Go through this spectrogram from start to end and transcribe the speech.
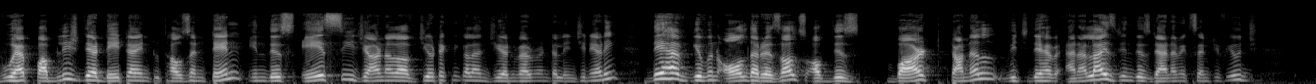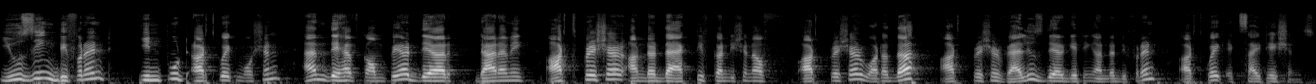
who have published their data in 2010 in this ASCE Journal of Geotechnical and Geoenvironmental Engineering. They have given all the results of this BART tunnel, which they have analyzed in this dynamic centrifuge using different input earthquake motion and they have compared their dynamic earth pressure under the active condition of earth pressure, what are the earth pressure values they are getting under different earthquake excitations.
